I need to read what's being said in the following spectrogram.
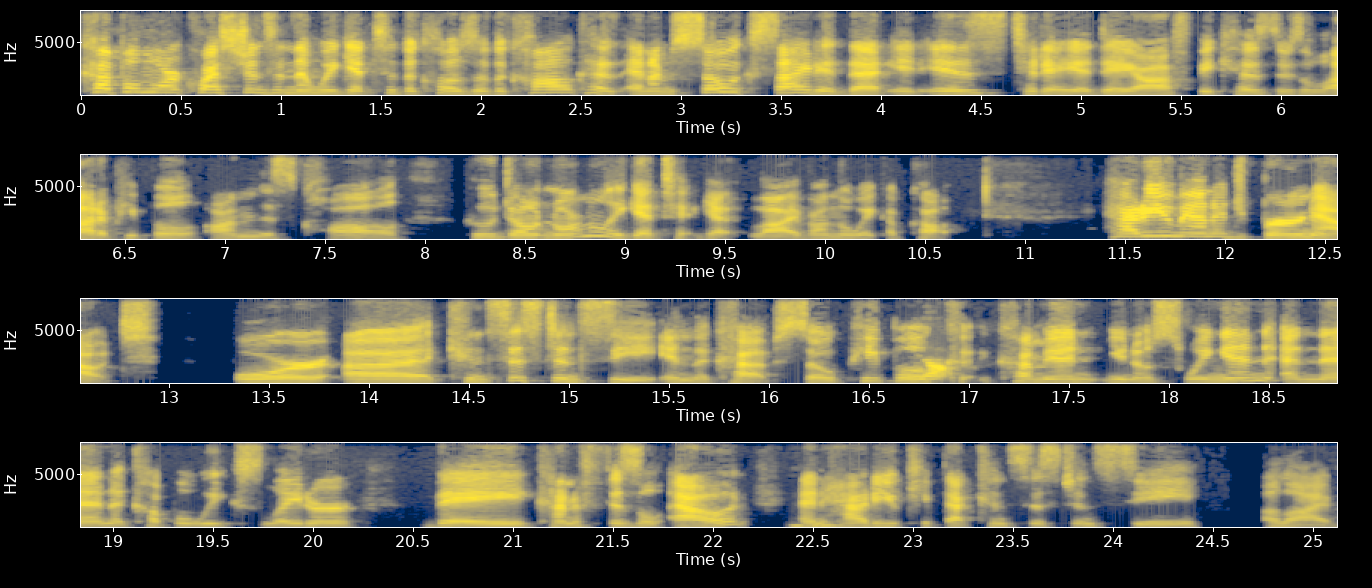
couple more questions and then we get to the close of the call because and i'm so excited that it is today a day off because there's a lot of people on this call who don't normally get to get live on the wake up call how do you manage burnout or uh, consistency in the cups so people Yeah. c- come in you know swinging and then a couple weeks later they kind of fizzle out and how do you keep that consistency alive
